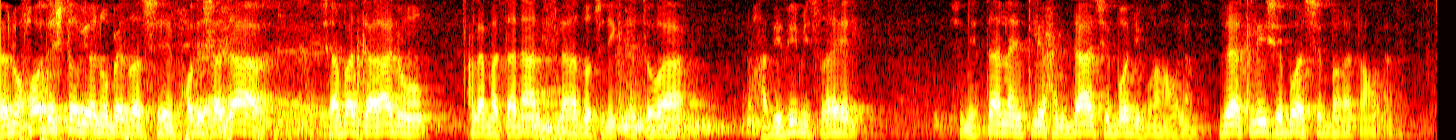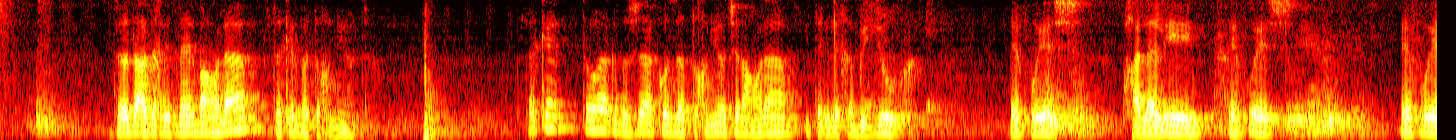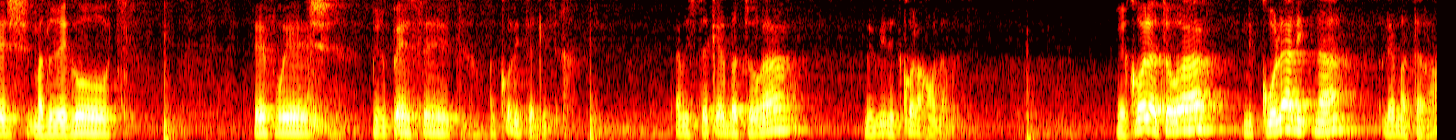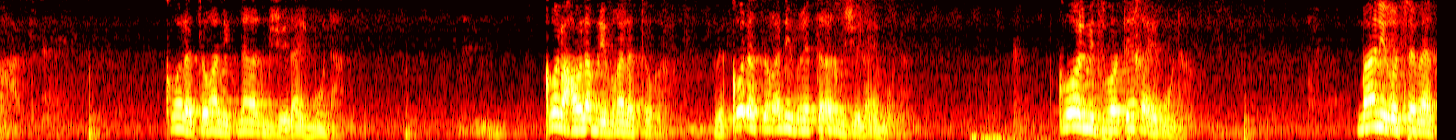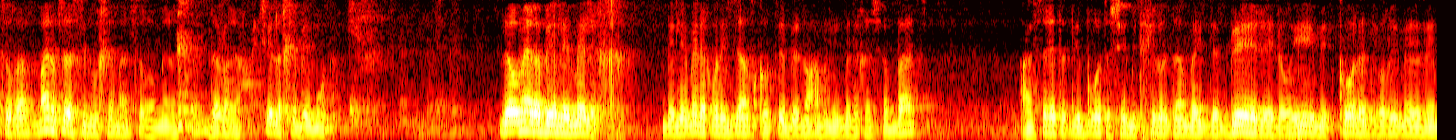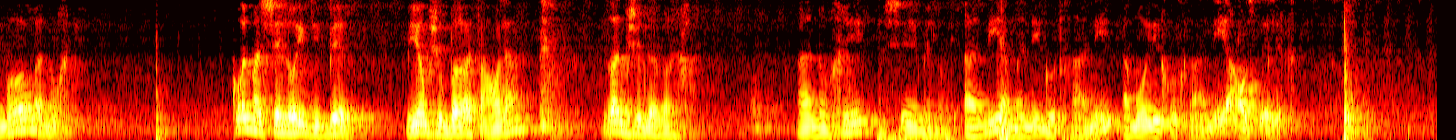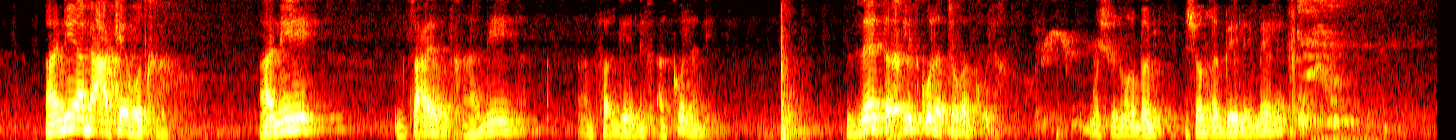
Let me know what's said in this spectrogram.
לנו חודש טוב ינו בעזרת השם, חודש אדר. שבת קראנו על המתנה הנפלאה הזאת שנקראת תורה, חביבים ישראל, שניתן להם כלי חמדד שבו נברא העולם. זה הכלי שבו השם ברא את העולם. רוצה לדעת איך להתנהל בעולם? תסתכל בתוכניות. תסתכל, תורה הקדושה, הכל זה התוכניות של העולם, היא תגיד לך בדיוק איפה יש חללים, איפה יש, איפה יש מדרגות, איפה יש מרפסת, הכל היא תגיד לך. אתה מסתכל בתורה, מבין את כל העולם הזה. וכל התורה, כולה ניתנה למטרה אחת. כל התורה ניתנה רק בשביל האמונה. כל העולם נברא לתורה, וכל התורה נבראתה רק בשביל האמונה. כל מצוותיך אמונה. מה אני רוצה מהתורה? מה אני רוצה להשיג מכם מהתורה, אומר השם? דבר אחד, שיהיה לכם אמונה. זה אומר רבי אלימלך. רבי אלימלך בליז'אנס כותב בנועם אלימלך השבת, עשרת הדיברות השם התחיל אותם וידבר אלוהים את כל הדברים האלה לאמור, אנוכי. כל מה שאלוהים דיבר מיום שהוא ברא את העולם, זה רק בשביל דבר אחד. אנוכי השם אלוהי. אני המנהיג אותך, אני המוליך אותך, אני העושה לך. אני המעכב אותך. אני מצער אותך. אני המפרגן לך. הכל אני. זה תכלית כל התורה כולה. כמו שאומר לשון רבי אלימלך.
